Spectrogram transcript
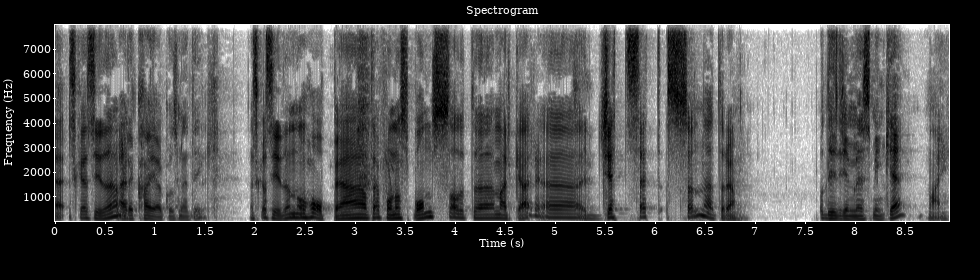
eh, Skal jeg si det? Er det Kaja Kosmetikk? Jeg skal si det. Nå håper jeg at jeg får noen spons av dette merket her. Eh, Jetset Sun heter det. Og de driver med sminke? Nei.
